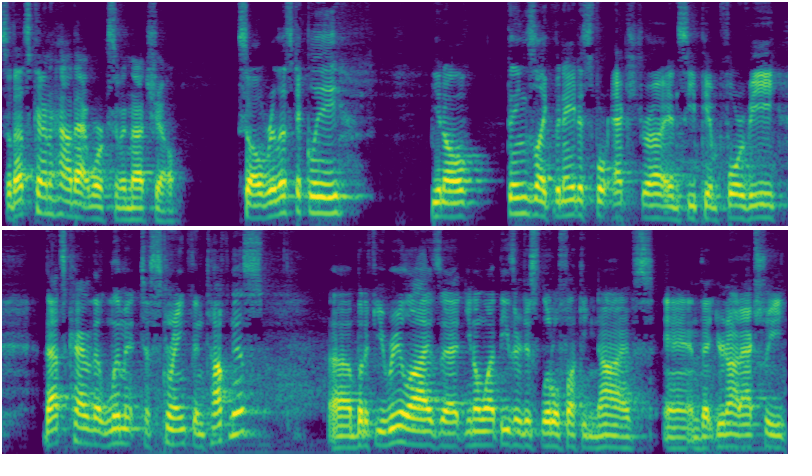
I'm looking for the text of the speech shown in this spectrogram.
So that's kind of how that works in a nutshell. So realistically, you know, things like Vanadis 4 Extra and CPM 4V, that's kind of the limit to strength and toughness. Uh, but if you realize that, you know what, these are just little fucking knives and that you're not actually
